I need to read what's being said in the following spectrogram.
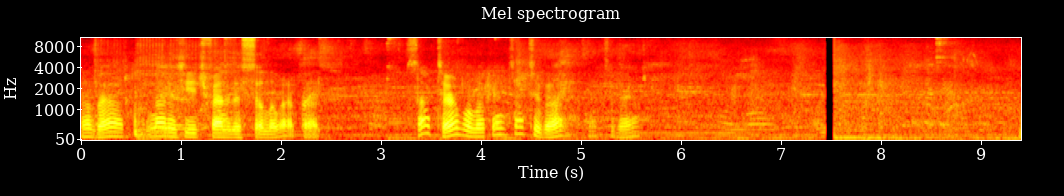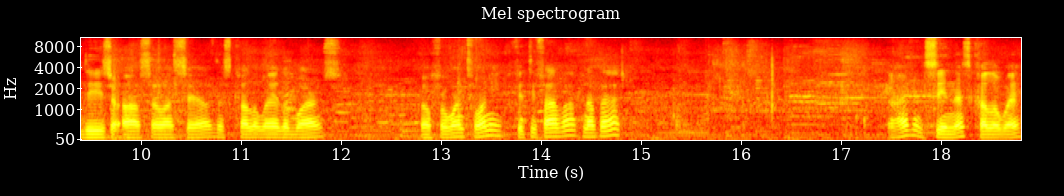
Not bad. I'm not a huge fan of this silhouette, but it's not terrible looking. It's not too bad. Not too bad. These are also on sale. This colorway of the Mars go for 120, 55 off. Not bad. I haven't seen this colorway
